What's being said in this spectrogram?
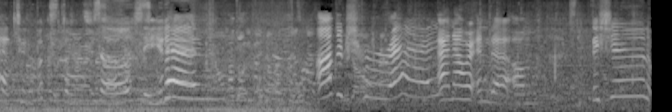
head to the bookstore. So, see you then. On the train. And now we're in the um station.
